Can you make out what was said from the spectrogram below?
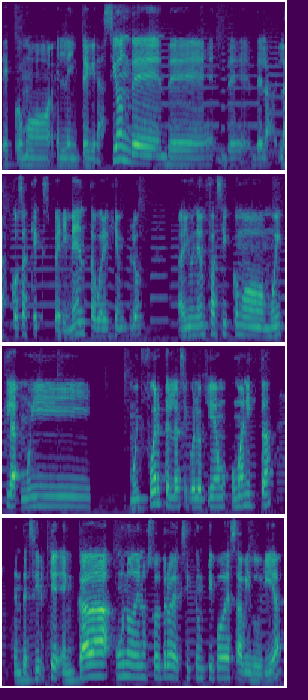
es como en la integración de, de, las cosas que experimenta, por ejemplo, hay un énfasis como muy, muy, muy fuerte en la psicología humanista en decir que en cada uno de nosotros existe un tipo de sabiduría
